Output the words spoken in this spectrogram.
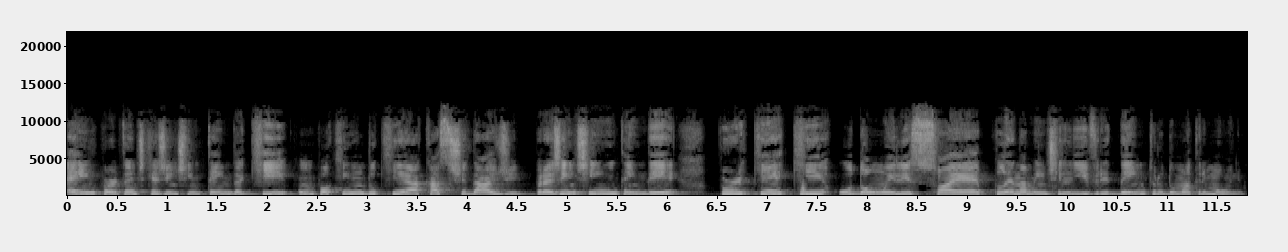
É importante que a gente entenda aqui um pouquinho do que é a castidade, para a gente entender por que, que o dom ele só é plenamente livre dentro do matrimônio.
